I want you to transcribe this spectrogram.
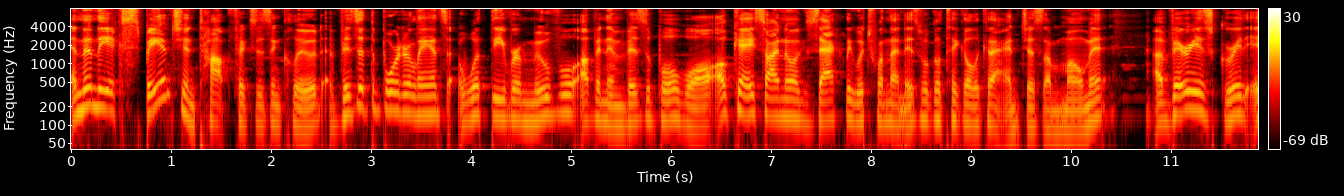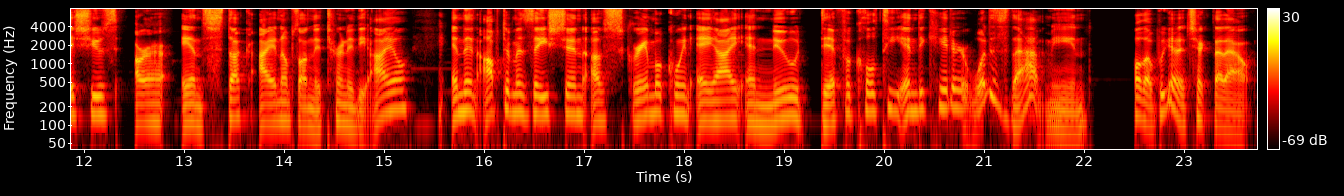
And then the expansion top fixes include visit the Borderlands with the removal of an invisible wall. Okay, so I know exactly which one that is. We'll go take a look at that in just a moment. Uh, various grid issues are and stuck items on Eternity Isle. And then optimization of Scramble Coin AI and new difficulty indicator. What does that mean? Hold up, we gotta check that out.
